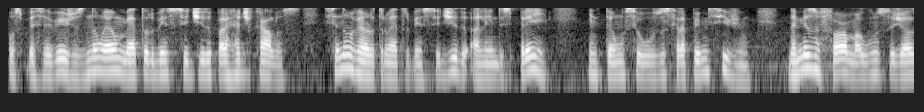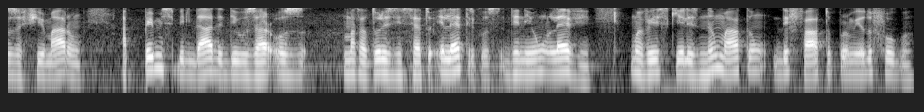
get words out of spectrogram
os percevejos não é um método bem sucedido para erradicá-los. Se não houver outro método bem sucedido, além do spray, então o seu uso será permissível. Da mesma forma, alguns estudiosos afirmaram a permissibilidade de usar os matadores de inseto elétricos de neon leve, uma vez que eles não matam de fato por meio do fogo,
